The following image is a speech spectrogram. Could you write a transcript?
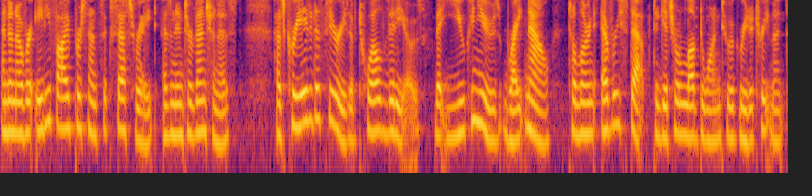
and an over 85% success rate as an interventionist, has created a series of 12 videos that you can use right now to learn every step to get your loved one to agree to treatment.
